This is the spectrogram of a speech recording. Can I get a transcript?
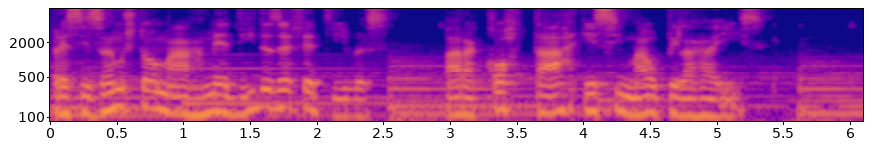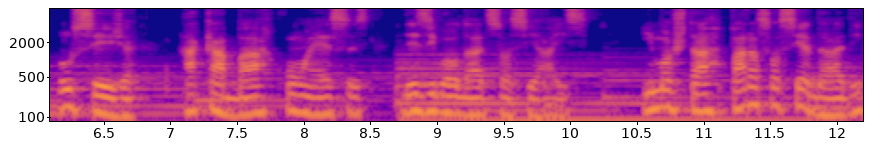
Precisamos tomar medidas efetivas para cortar esse mal pela raiz, ou seja, acabar com essas desigualdades sociais e mostrar para a sociedade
